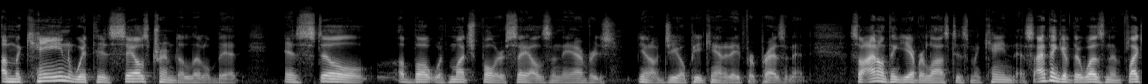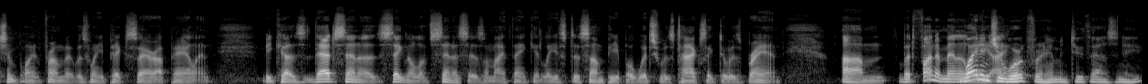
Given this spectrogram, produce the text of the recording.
a McCain with his sails trimmed a little bit is still a boat with much fuller sails than the average, you know, GOP candidate for president. So I don't think he ever lost his McCainness. I think if there was an inflection point from it, it was when he picked Sarah Palin, because that sent a signal of cynicism. I think, at least to some people, which was toxic to his brand. Um, but fundamentally, Why didn't you I- work for him in 2008?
